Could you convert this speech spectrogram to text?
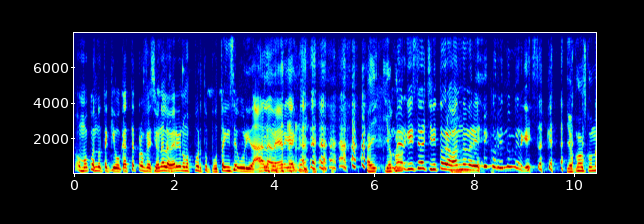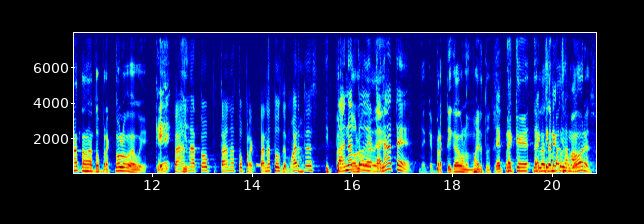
Como cuando te equivocaste profesión a la verga, nomás por tu puta inseguridad a la verga. Ay, yo, con- verguiza el chinito grabando, corriendo en verguiza. yo conozco una tanatopractóloga, güey. ¿Qué? Tanato, tanato, tanatos de muertes. Y Tanato de tanate. De que practica con los muertos. De De, que de los embalsamadores.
